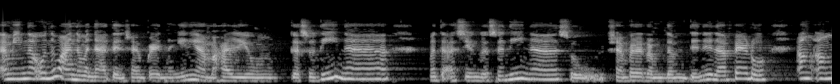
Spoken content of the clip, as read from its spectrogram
I mean, naunawaan naman natin, syempre, na yun nga, mahal yung gasolina, mataas yung gasolina, so, syempre, ramdam din nila. Pero, ang, ang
